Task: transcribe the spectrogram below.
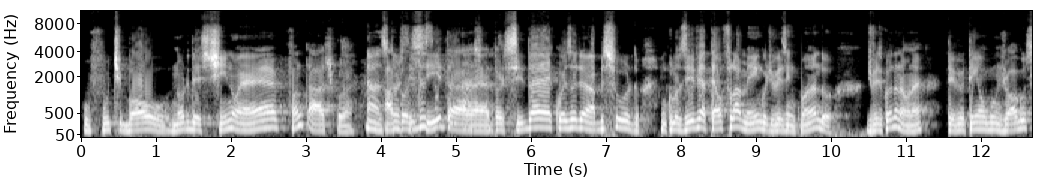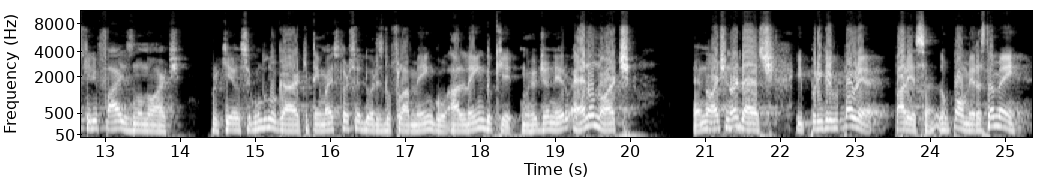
o futebol nordestino é fantástico. Não, a torcida, é, a torcida é coisa de absurdo. Inclusive até o Flamengo de vez em quando, de vez em quando não, né? Teve, tem alguns jogos que ele faz no norte. Porque o segundo lugar que tem mais torcedores do Flamengo, além do que no Rio de Janeiro, é no norte. É norte e nordeste. E por incrível que pareça, o Palmeiras também.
